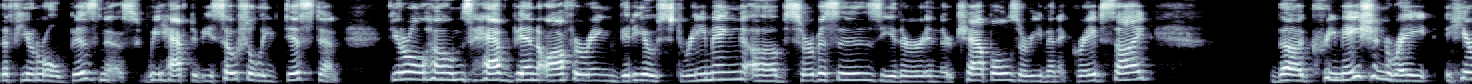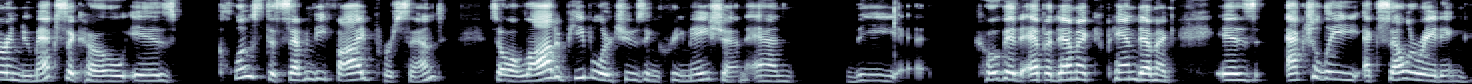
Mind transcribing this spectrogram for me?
the funeral business. We have to be socially distant. Funeral homes have been offering video streaming of services either in their chapels or even at graveside. The cremation rate here in New Mexico is close to 75%. So a lot of people are choosing cremation, and the COVID epidemic, pandemic is actually accelerating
